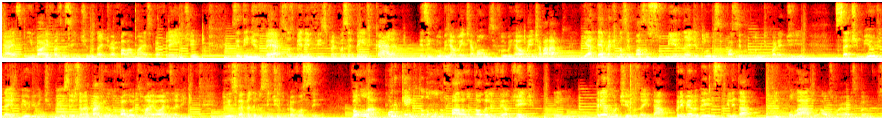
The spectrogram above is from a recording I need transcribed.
reais e vai fazer sentido, tá? A gente vai falar mais pra frente. Você tem diversos benefícios para que você pense, cara, esse clube realmente é bom, esse clube realmente é barato. E até para que você possa subir, né, de clube, você possa ir pro clube de 40 de 7 mil, de 10 mil, de 20 mil, ou seja, você vai pagando valores maiores ali e isso vai fazendo sentido para você. Vamos lá, por que, que todo mundo fala no tal da Livelo? Gente, tem três motivos aí, tá? O primeiro deles, ele está vinculado aos maiores bancos.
